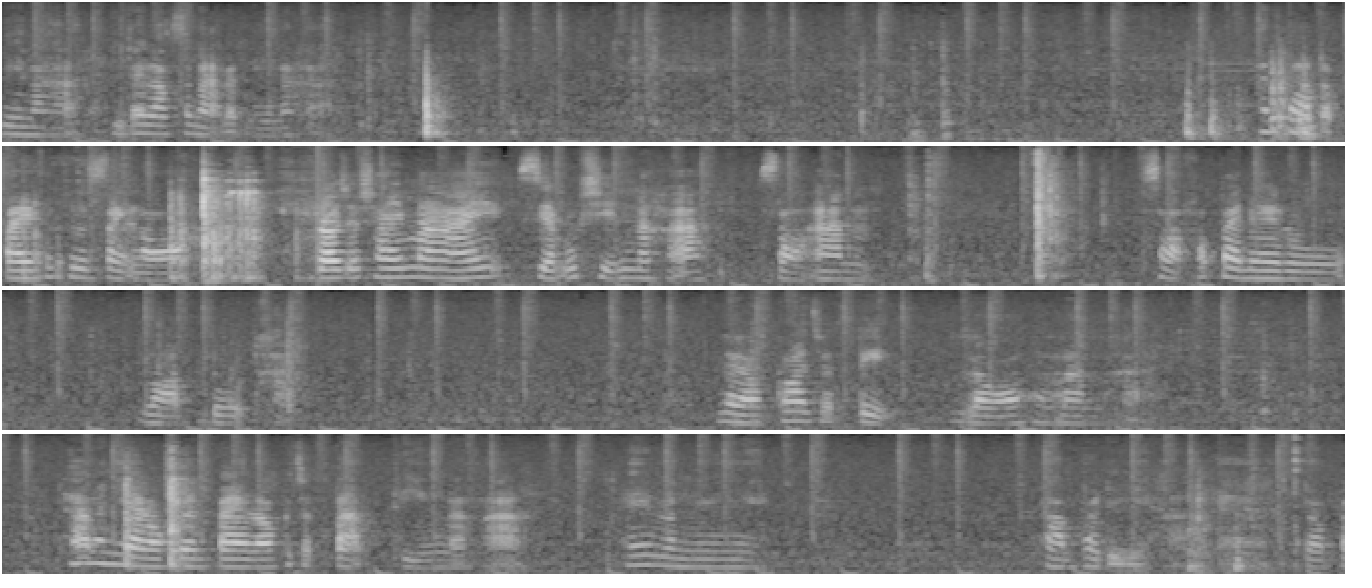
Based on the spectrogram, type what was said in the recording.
นี่นะคะจะได้ลักษณะแบบนี้นะคะขั้นตอนต่อไปก็คือใส่ล้อ เราจะใช้ไม้เสียบลูกชิ้นนะคะ สองอัน สอดเข้าไปในรูหลอดดูดค่ะ แล้วก็จะติดล้อของมันค่ะ ถ้ามันยาวเกินไปเราก็จะตัดทิ้งนะคะ ให้มันมีความพอดีค่ะ ต่อไป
